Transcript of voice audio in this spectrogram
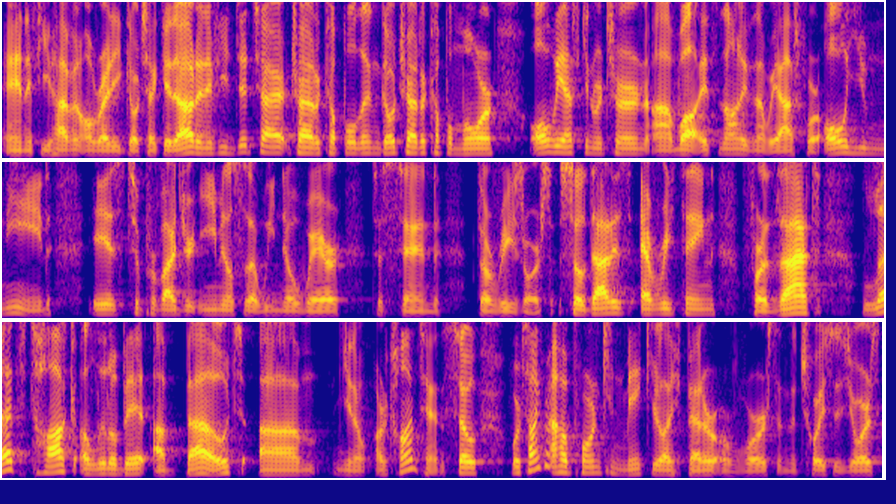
and if you haven't already, go check it out. And if you did try, try out a couple, then go try out a couple more. All we ask in return, uh, well, it's not even that we ask for. All you need is to provide your email so that we know where to send the resource. So that is everything for that. Let's talk a little bit about um, you know our content. So we're talking about how porn can make your life better or worse, and the choice is yours.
